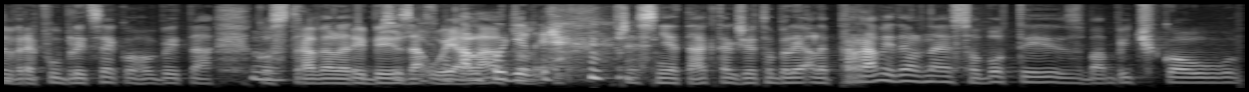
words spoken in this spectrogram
v republice, koho by ta hmm. kostra velryby Všichni zaujala. To, přesně tak, takže to byly ale pravidelné soboty s babičkou.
